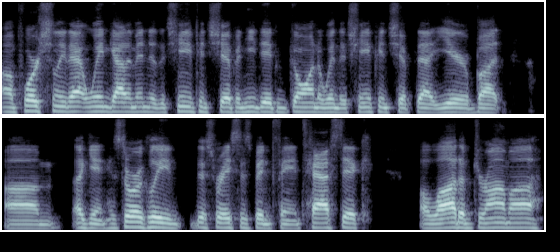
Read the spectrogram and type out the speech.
Unfortunately, that win got him into the championship, and he did go on to win the championship that year. But um, again, historically, this race has been fantastic. A lot of drama.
